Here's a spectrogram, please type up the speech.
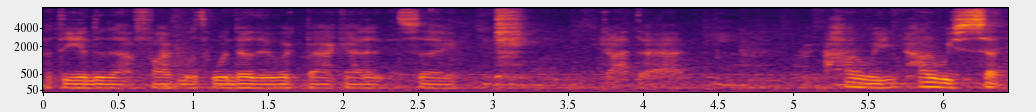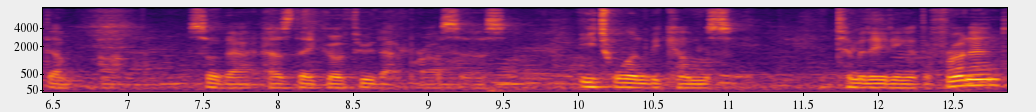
at the end of that five month window they look back at it and say, "Got that." how do we how do we set them up so that as they go through that process, each one becomes intimidating at the front end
